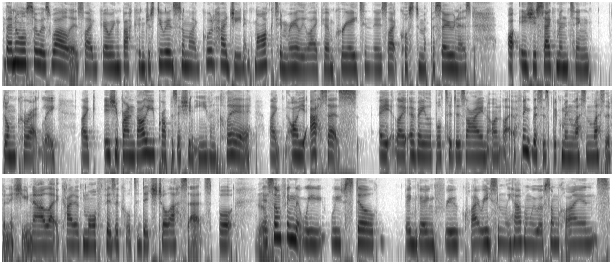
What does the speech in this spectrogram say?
then also as well it's like going back and just doing some like good hygienic marketing really like um creating those like customer personas. Uh, is your segmenting done correctly? Like is your brand value proposition even clear? Like are your assets a, like available to design on like I think this is becoming less and less of an issue now like kind of more physical to digital assets but yeah. it's something that we we've still been going through quite recently haven't we with some clients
